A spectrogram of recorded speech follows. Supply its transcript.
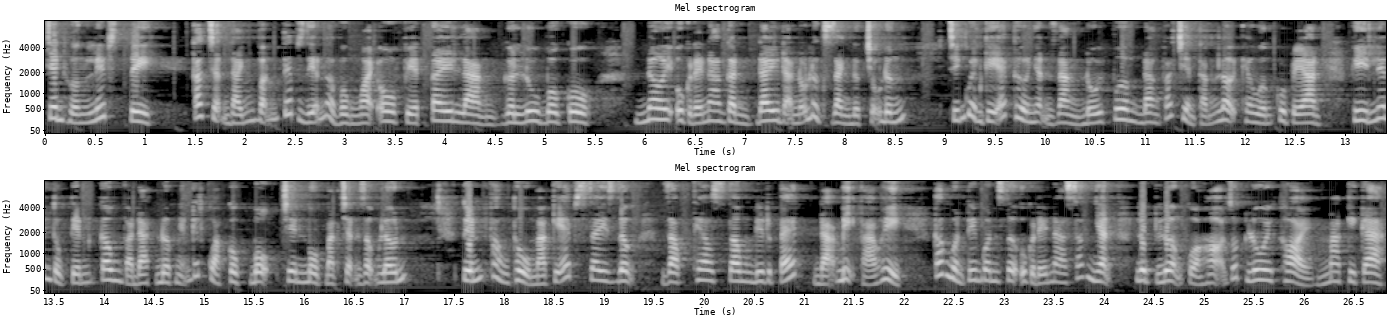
Trên hướng Lipsty, các trận đánh vẫn tiếp diễn ở vùng ngoại ô phía tây làng Gluboko, nơi Ukraine gần đây đã nỗ lực giành được chỗ đứng. Chính quyền Kiev thừa nhận rằng đối phương đang phát triển thắng lợi theo hướng Kupian khi liên tục tiến công và đạt được những kết quả cục bộ trên một mặt trận rộng lớn. Tuyến phòng thủ mà Kiev xây dựng dọc theo sông Dnipro đã bị phá hủy. Các nguồn tin quân sự Ukraine xác nhận lực lượng của họ rút lui khỏi Makika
